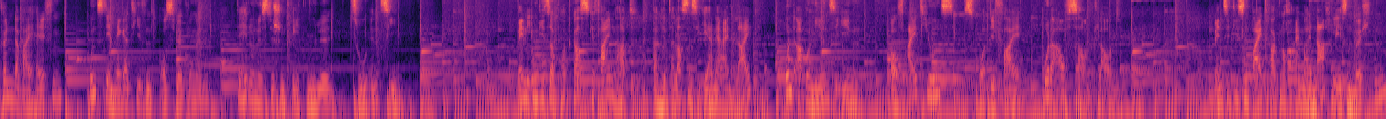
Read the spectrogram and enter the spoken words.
können dabei helfen, uns den negativen Auswirkungen der hedonistischen Tretmühle zu entziehen. Wenn Ihnen dieser Podcast gefallen hat, dann hinterlassen Sie gerne ein Like und abonnieren Sie ihn auf iTunes, Spotify oder auf SoundCloud. Wenn Sie diesen Beitrag noch einmal nachlesen möchten,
